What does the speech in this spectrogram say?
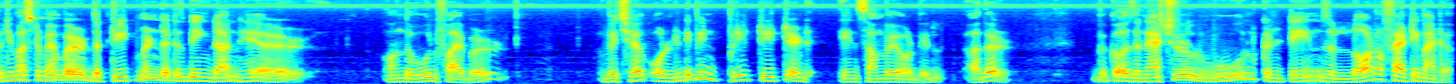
But you must remember the treatment that is being done here on the wool fiber which have already been pre-treated in some way or the other because the natural wool contains a lot of fatty matter,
